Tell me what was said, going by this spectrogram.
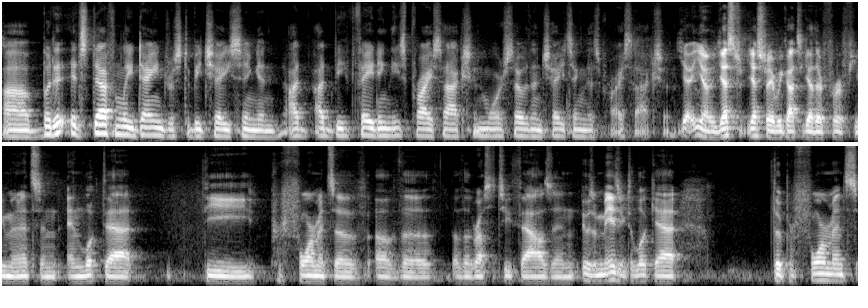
Uh, but it, it's definitely dangerous to be chasing, and I'd, I'd be fading these price action more so than chasing this price action. Yeah, you know, yesterday, yesterday we got together for a few minutes and, and looked at the performance of, of the of the Russell 2000. It was amazing to look at the performance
